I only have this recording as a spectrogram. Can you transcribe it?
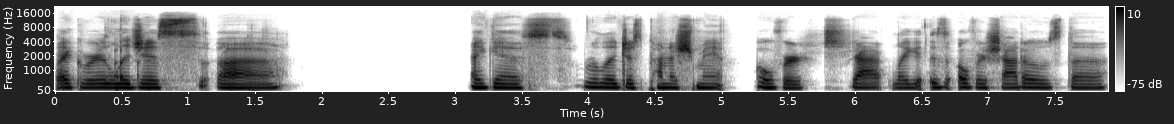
like religious uh I guess religious punishment overshot like is overshadows the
